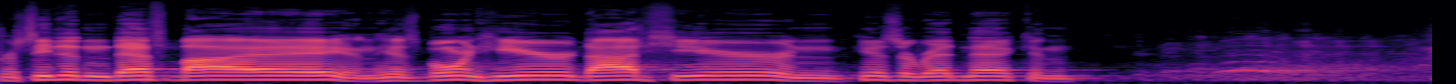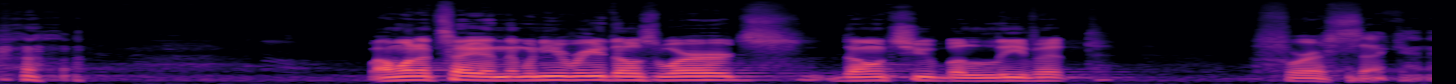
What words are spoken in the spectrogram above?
proceeded in death by, and he was born here, died here, and he was a redneck, and I want to tell you, and then when you read those words, don't you believe it for a second.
